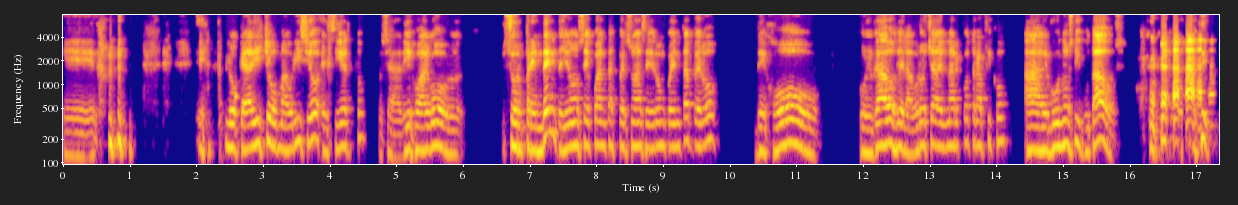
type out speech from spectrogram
eh, Eh, lo que ha dicho Mauricio es cierto, o sea, dijo algo sorprendente. Yo no sé cuántas personas se dieron cuenta, pero dejó colgados de la brocha del narcotráfico a algunos diputados.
